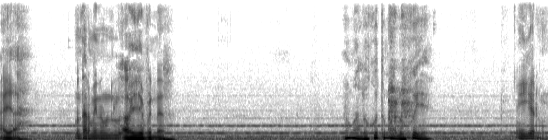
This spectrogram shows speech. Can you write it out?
Ayo ah. bentar minum dulu. Oh iya bener. Oh Maluku tuh Maluku ya? Iya dong.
